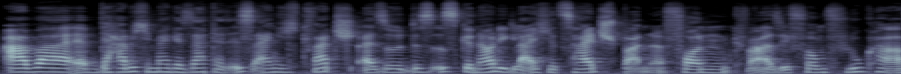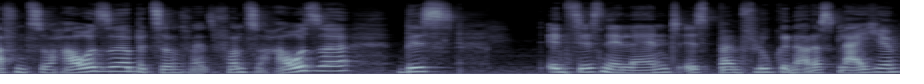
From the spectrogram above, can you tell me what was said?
Aber äh, da habe ich immer gesagt, das ist eigentlich Quatsch. Also das ist genau die gleiche Zeitspanne von quasi vom Flughafen zu Hause, beziehungsweise von zu Hause bis ins Disneyland ist beim Flug genau das gleiche.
